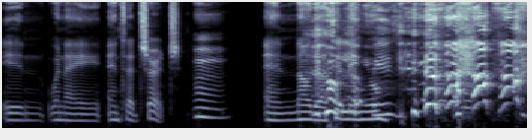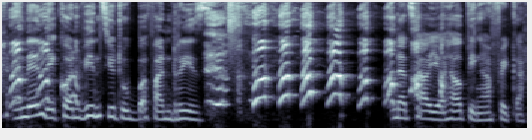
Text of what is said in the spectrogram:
in when I entered church, and now they're telling you, and then they convince you to fundraise. That's how you're helping Africa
